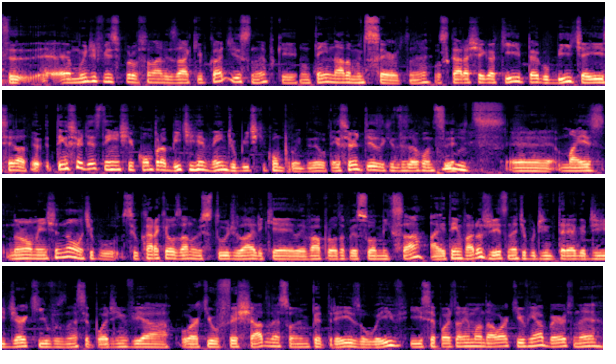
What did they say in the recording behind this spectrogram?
É, é muito difícil profissionalizar aqui por causa disso, né? Porque não tem nada muito certo, né? Os caras chegam aqui, pegam o beat aí, sei lá. Eu tenho certeza que tem gente que compra beat e revende o beat que comprou, entendeu? Tenho certeza que isso vai acontecer. Putz. É, mas normalmente não, tipo, se o cara quer usar no estúdio lá, ele quer levar pra outra pessoa mixar, aí tem vários jeitos, né? Tipo, de entrega de, de arquivos, né? Você pode enviar o arquivo fechado, né? Só MP3 ou Wave, e você pode também mandar o arquivo em aberto, né?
